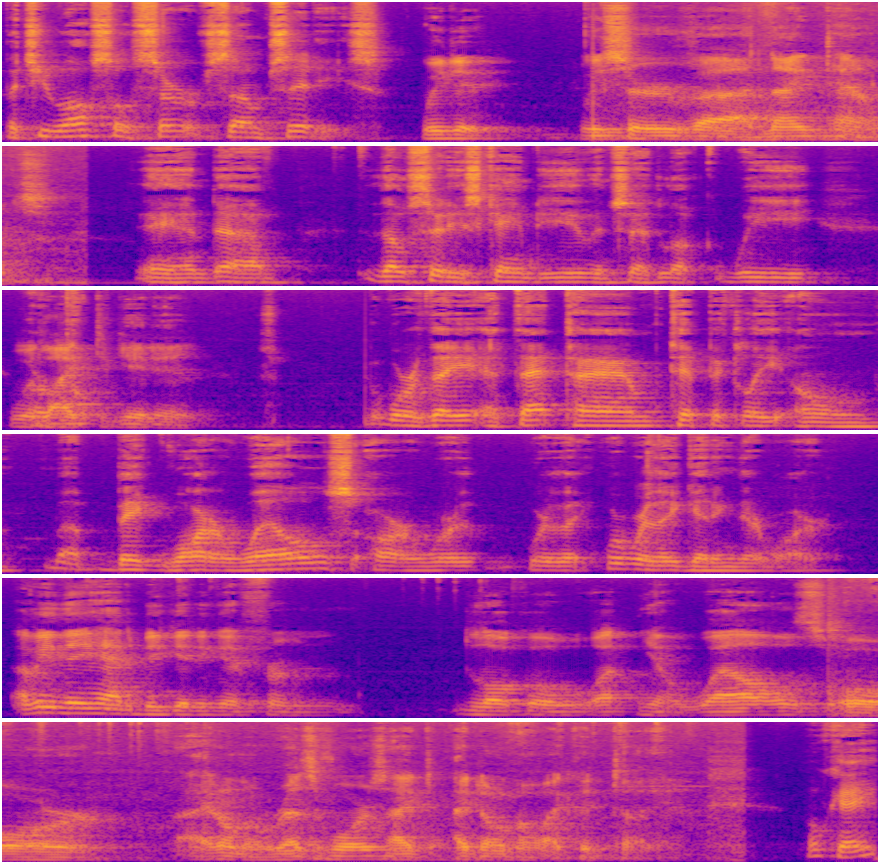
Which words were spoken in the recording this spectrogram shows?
but you also serve some cities. We do. We serve uh, nine towns. And um, those cities came to you and said, look, we Would like to get in. Were they at that time typically on uh, big water wells, or were were they where were they getting their water? I mean, they had to be getting it from local, you know, wells or I don't know reservoirs. I, I don't know. I couldn't tell you. Okay.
